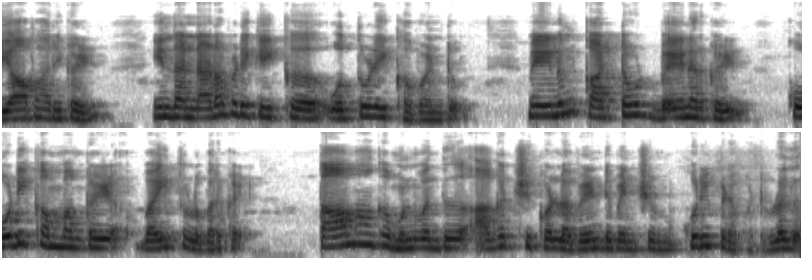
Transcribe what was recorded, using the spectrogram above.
வியாபாரிகள் இந்த நடவடிக்கைக்கு ஒத்துழைக்க வேண்டும். மேலும் கட் அவுட் பேனர்கள் கொடி கம்பங்கள் வைத்துள்ளவர்கள் தாமாக முன்வந்து அகற்றிக்கொள்ள வேண்டும் என்றும் குறிப்பிடப்பட்டுள்ளது.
